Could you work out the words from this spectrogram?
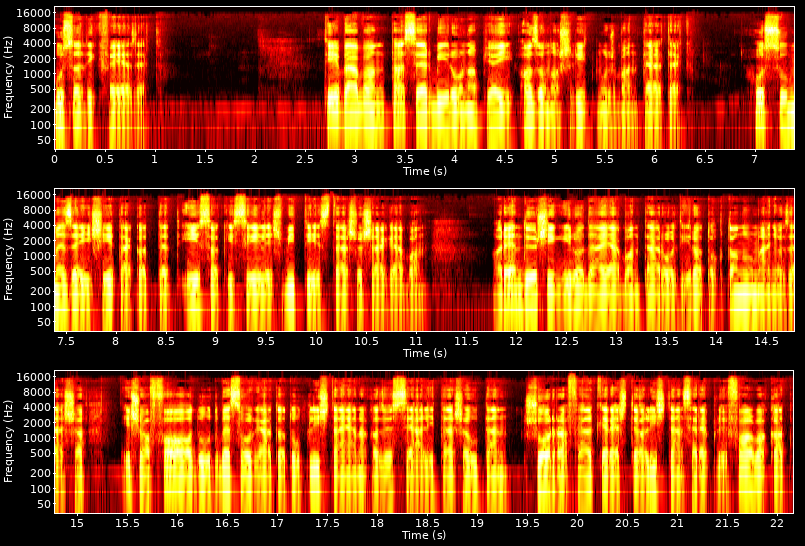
20. fejezet Tébában Passer bíró napjai azonos ritmusban teltek. Hosszú mezei sétákat tett északi szél és vitéz társaságában, a rendőrség irodájában tárolt iratok tanulmányozása és a faadót beszolgáltatók listájának az összeállítása után sorra felkereste a listán szereplő falvakat,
